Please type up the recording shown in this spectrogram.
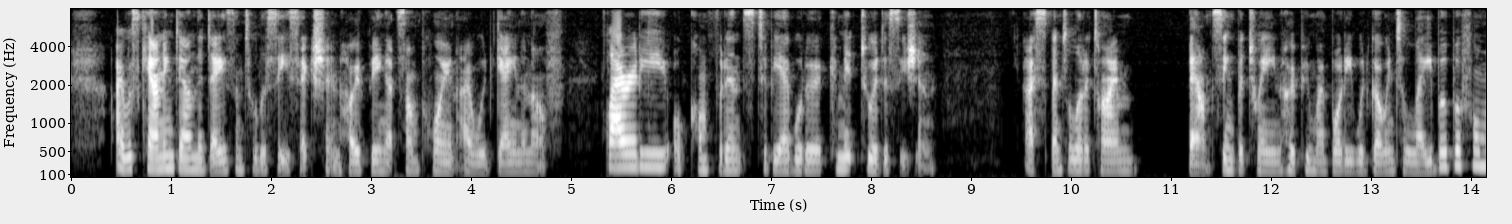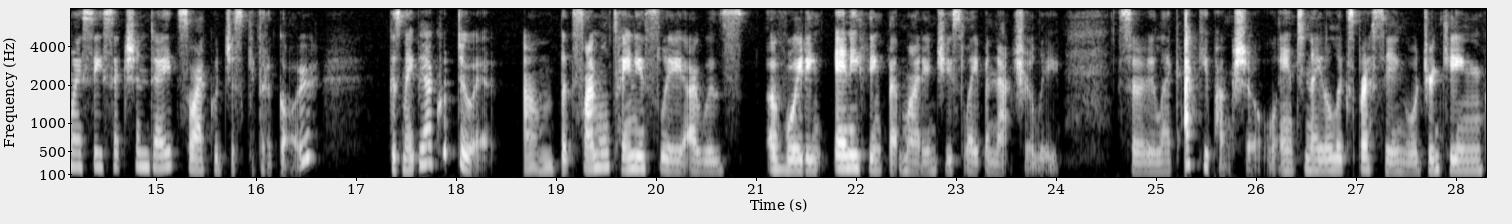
I was counting down the days until the C section, hoping at some point I would gain enough clarity or confidence to be able to commit to a decision. I spent a lot of time bouncing between hoping my body would go into labour before my C section date so I could just give it a go, because maybe I could do it. Um, but simultaneously, I was avoiding anything that might induce labor naturally. So, like acupuncture or antenatal expressing or drinking,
